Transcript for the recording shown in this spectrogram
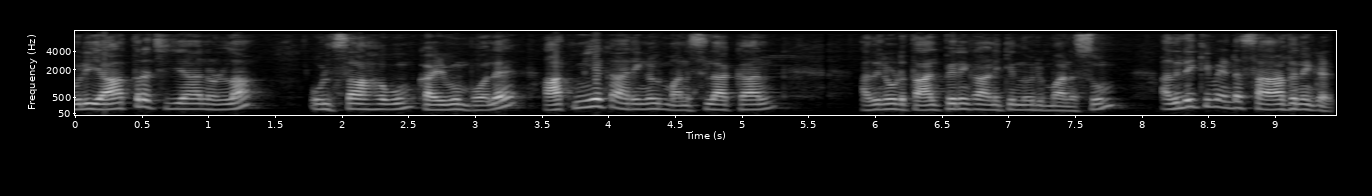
ഒരു യാത്ര ചെയ്യാനുള്ള ഉത്സാഹവും കഴിവും പോലെ ആത്മീയ കാര്യങ്ങൾ മനസ്സിലാക്കാൻ അതിനോട് താല്പര്യം കാണിക്കുന്ന ഒരു മനസ്സും അതിലേക്ക് വേണ്ട സാധനങ്ങൾ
